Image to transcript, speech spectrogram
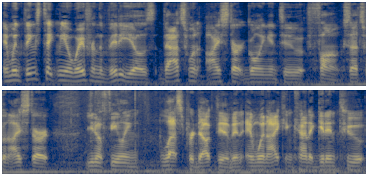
And when things take me away from the videos, that's when I start going into funks. That's when I start, you know, feeling less productive. And, and when I can kind of get into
